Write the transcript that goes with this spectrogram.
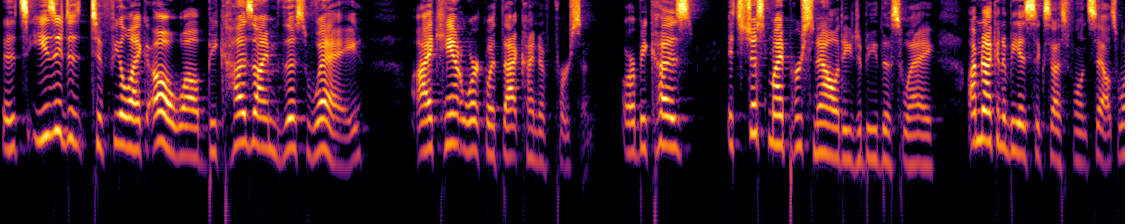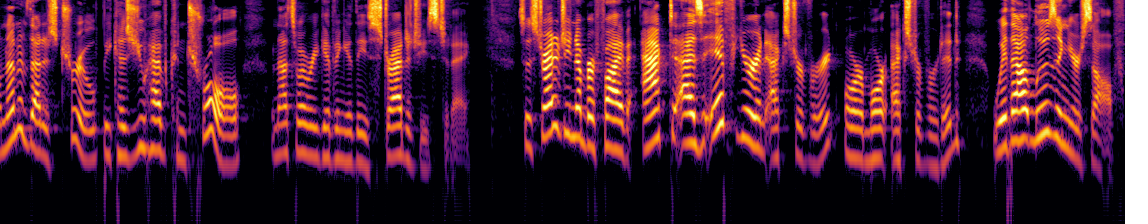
it's easy to, to feel like, oh, well, because I'm this way, I can't work with that kind of person. Or because it's just my personality to be this way, I'm not going to be as successful in sales. Well, none of that is true because you have control. And that's why we're giving you these strategies today. So, strategy number five act as if you're an extrovert or more extroverted without losing yourself.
